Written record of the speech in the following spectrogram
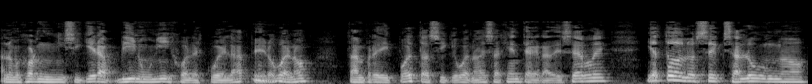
A lo mejor ni siquiera vino un hijo a la escuela, pero bueno, están predispuestos, así que bueno, a esa gente agradecerle. Y a todos los exalumnos,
